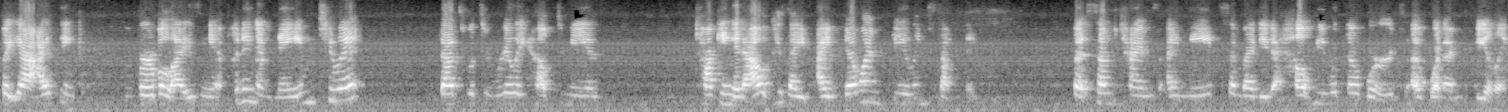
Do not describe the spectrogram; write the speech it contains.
but yeah, I think verbalizing it, putting a name to it, that's what's really helped me is talking it out because I, I know I'm feeling something. But sometimes I need somebody to help me with the words of what I'm feeling.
